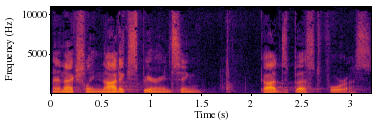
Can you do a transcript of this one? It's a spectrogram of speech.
and actually not experiencing God's best for us.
